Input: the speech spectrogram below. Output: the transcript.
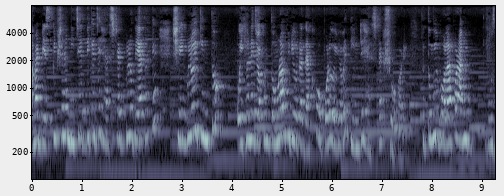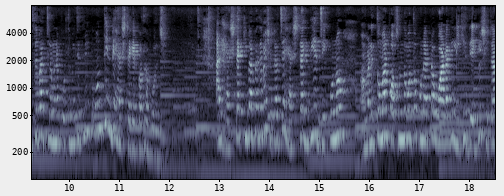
আমার ডিসক্রিপশনের নিচের দিকে যে হ্যাশট্যাগুলো দেওয়া থাকে, সেইগুলোই কিন্তু ওইখানে যখন তোমরা ভিডিওটা দেখো, ওপরে ওইভাবে তিনটে হ্যাশট্যাগ শো করে। তো তুমি বলার পর আমি বুঝতে পারছিলাম না প্রথমে যে তুমি কোন তিনটে হ্যাশট্যাগের কথা বলছো। আর হ্যাশট্যাগ কীভাবে দেবে? সেটা হচ্ছে হ্যাশট্যাগ দিয়ে যে কোনো মানে তোমার পছন্দ মতো কোনো একটা ওয়ার্ড আগে লিখে দেখবে, সেটা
